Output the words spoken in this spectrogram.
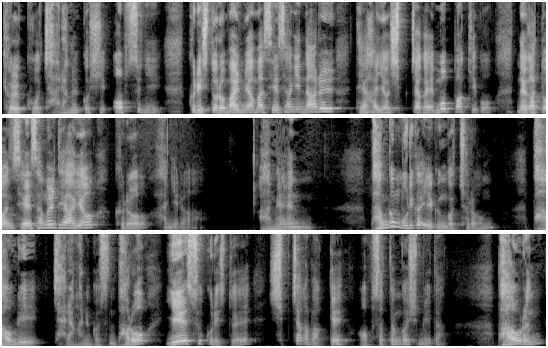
결코 자랑할 것이 없으니 그리스도로 말미암아 세상이 나를 대하여 십자가에 못 박히고 내가 또한 세상을 대하여 그러하니라. 아멘. 방금 우리가 읽은 것처럼 바울이 자랑하는 것은 바로 예수 그리스도의 십자가밖에 없었던 것입니다. 바울은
